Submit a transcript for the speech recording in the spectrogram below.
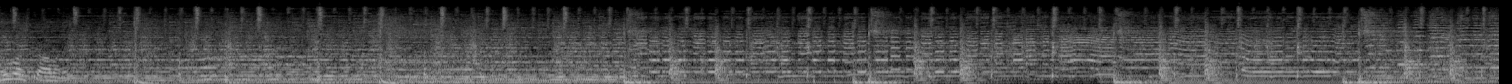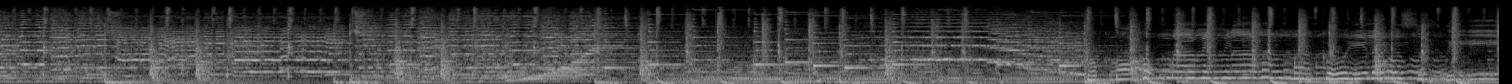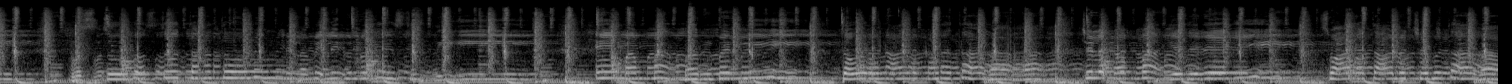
Muy bastante. తోరణాలు కడతావా? చిలకమ్మ ఎదురేగి స్వాగతాలు చెబుతావా?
